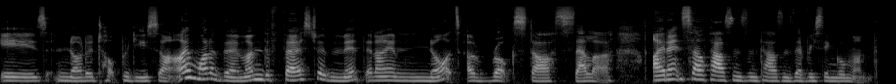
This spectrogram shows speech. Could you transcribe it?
is not a top producer. I'm one of them. I'm the first to admit that I am not a rock star seller. I don't sell thousands and thousands every single month.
